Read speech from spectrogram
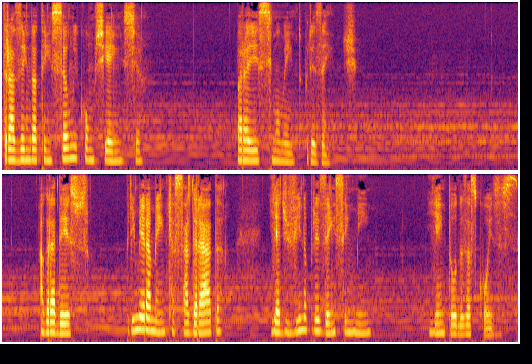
Trazendo atenção e consciência para esse momento presente. Agradeço primeiramente a sagrada e a divina presença em mim e em todas as coisas.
